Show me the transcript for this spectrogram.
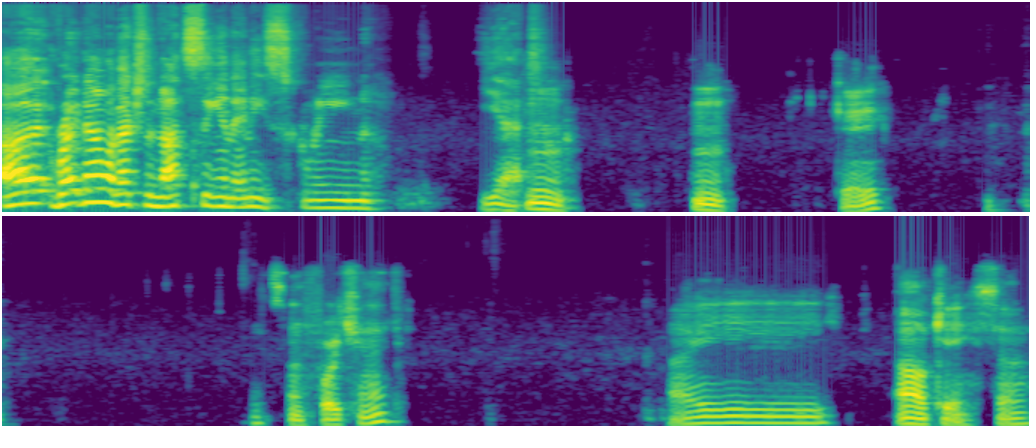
Uh, right now, I'm actually not seeing any screen yet. Hmm. Hmm. Okay. That's unfortunate. I oh, okay, so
